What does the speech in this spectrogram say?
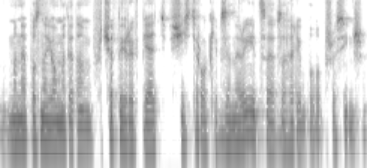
мене познайомити там в 4, в 5, в 6 років з НРИ, це взагалі було б щось інше.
